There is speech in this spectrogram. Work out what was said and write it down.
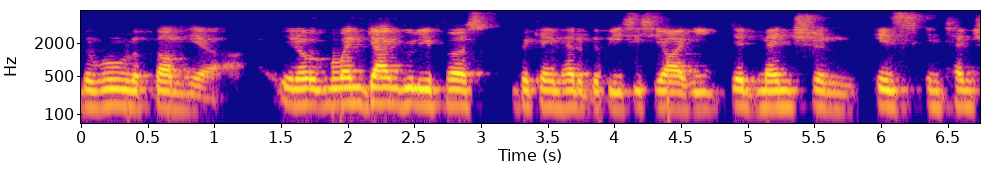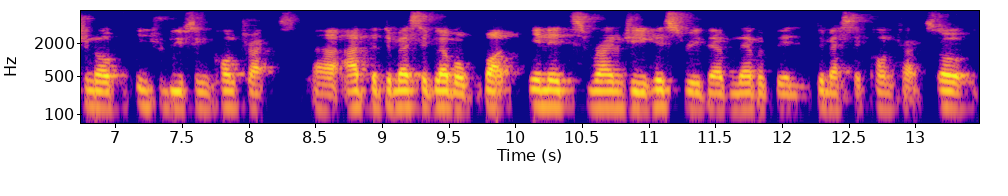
the rule of thumb here. You know, when Ganguly first became head of the BCCI, he did mention his intention of introducing contracts uh, at the domestic level. But in its Ranji history, there have never been domestic contracts. So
